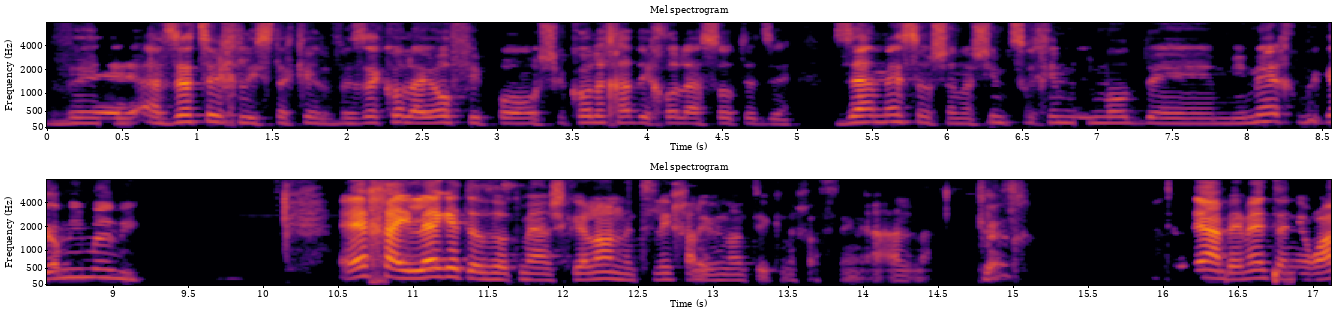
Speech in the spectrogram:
ועל זה צריך להסתכל, וזה כל היופי פה, שכל אחד יכול לעשות את זה. זה המסר שאנשים צריכים ללמוד ממך וגם ממני. איך העילגת הזאת מאשקלון הצליחה לבנות תיק נכסים, יאללה. כן. אתה יודע, באמת, אני רואה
